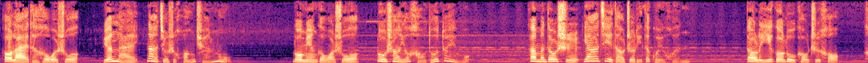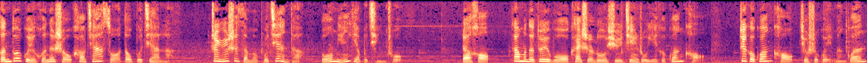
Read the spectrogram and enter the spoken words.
后来，他和我说。原来那就是黄泉路，罗明跟我说，路上有好多队伍，他们都是押解到这里的鬼魂。到了一个路口之后，很多鬼魂的手铐枷锁都不见了，至于是怎么不见的，罗明也不清楚。然后他们的队伍开始陆续进入一个关口，这个关口就是鬼门关。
